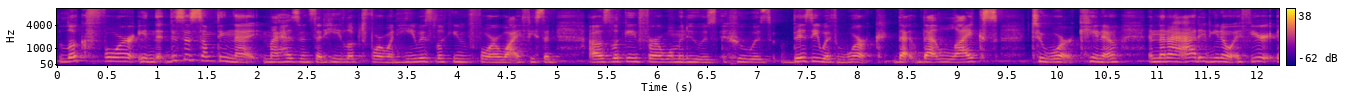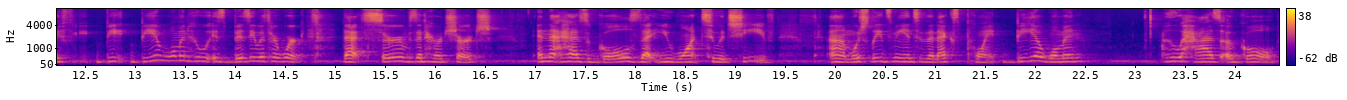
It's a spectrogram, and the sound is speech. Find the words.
look for in this is something that my husband said he looked for when he was looking for a wife. He said i was looking for a woman who was who was busy with work that that likes to work you know? And then i added you know if you're if be be a woman who is busy with her work that serves in her church and that has goals that you want to achieve um, which leads me into the next point be a woman who has a goal.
